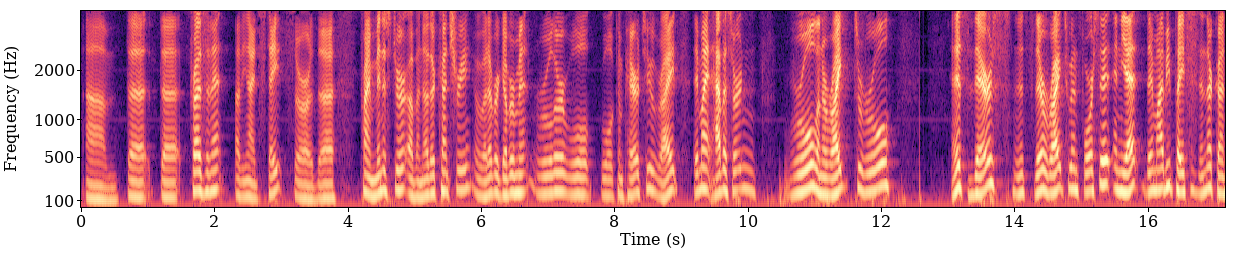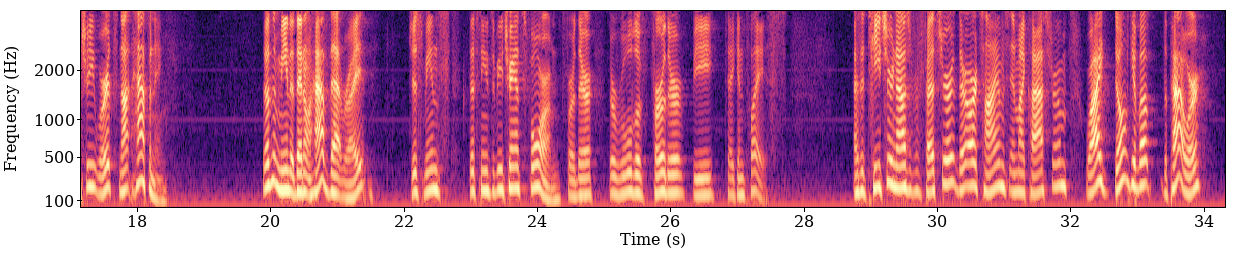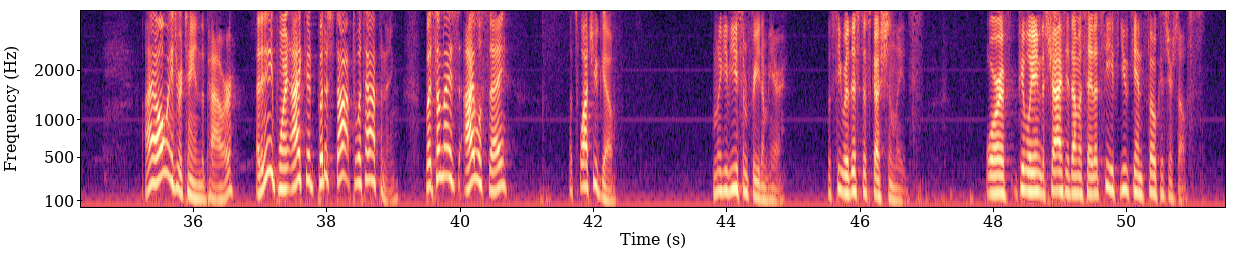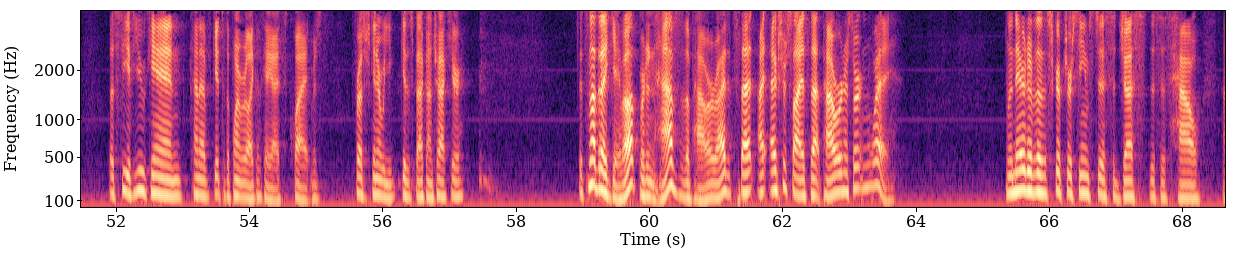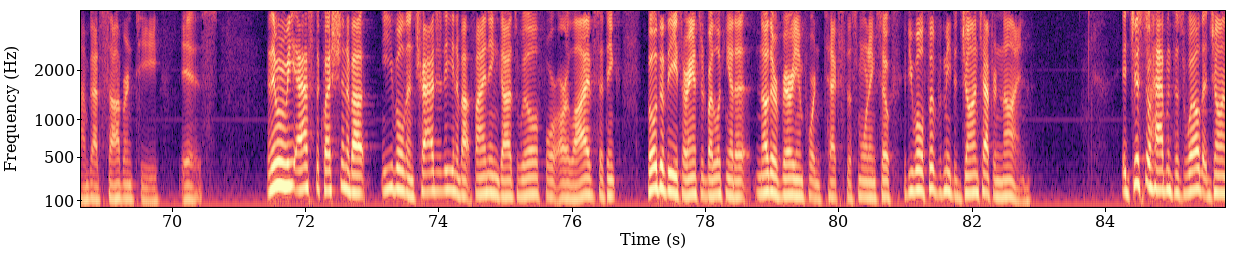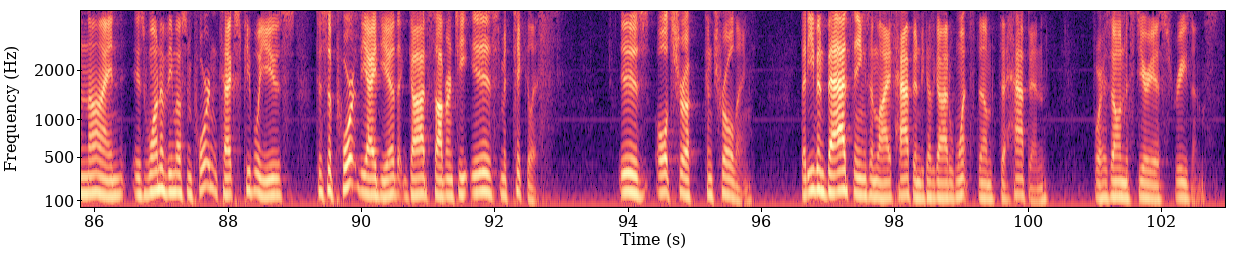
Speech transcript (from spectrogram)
Um, the, the president of the United States or the prime minister of another country or whatever government ruler will will compare to, right? They might have a certain rule and a right to rule, and it's theirs, and it's their right to enforce it, and yet there might be places in their country where it's not happening. It doesn't mean that they don't have that right. It just means this needs to be transformed for their, their rule to further be taken place. As a teacher, now as a professor, there are times in my classroom where I don't give up the power I always retain the power. At any point, I could put a stop to what's happening. But sometimes I will say, let's watch you go. I'm going to give you some freedom here. Let's see where this discussion leads. Or if people are getting distracted, I'm going to say, let's see if you can focus yourselves. Let's see if you can kind of get to the point where, we're like, okay, guys, quiet. Professor Skinner, will you get us back on track here? It's not that I gave up or didn't have the power, right? It's that I exercised that power in a certain way. The narrative of the scripture seems to suggest this is how um, God's sovereignty is. And then when we ask the question about evil and tragedy and about finding God's will for our lives, I think both of these are answered by looking at a, another very important text this morning. So if you will, flip with me to John chapter 9. It just so happens as well that John 9 is one of the most important texts people use to support the idea that God's sovereignty is meticulous is ultra controlling. That even bad things in life happen because God wants them to happen for his own mysterious reasons.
